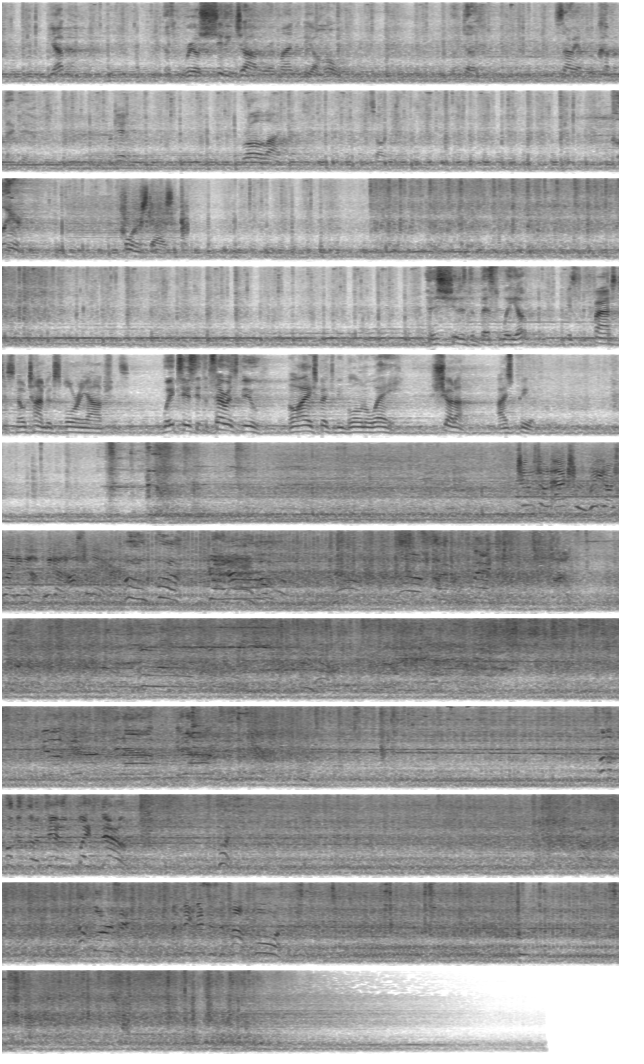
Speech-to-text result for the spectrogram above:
Yep. Does a real shitty job of reminding me of home. It does. Sorry I blew cover back there. Forget it. We're all alive, guys. It's all good. Clear. Corners, guys. This shit is the best way up. It's the fastest. No time to explore any options. Wait till you see the terrace view. Oh, I expect to be blown away. Shut up. Eyes peeled.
